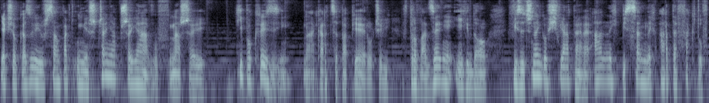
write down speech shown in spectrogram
Jak się okazuje, już sam fakt umieszczenia przejawów naszej hipokryzji na kartce papieru, czyli wprowadzenie ich do fizycznego świata realnych, pisemnych artefaktów,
